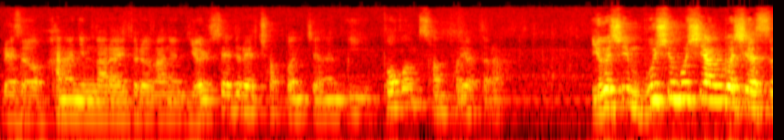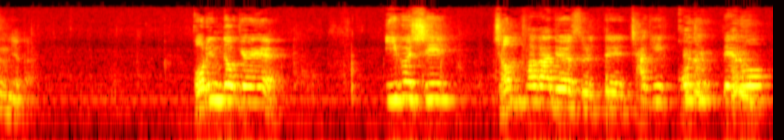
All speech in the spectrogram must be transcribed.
그래서 하나님 나라에 들어가는 열쇠들의 첫 번째는 이 복음 선포였더라. 이것이 무시무시한 것이었습니다. 고린도 교회 이것이 전파가 되었을 때 자기 고집대로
